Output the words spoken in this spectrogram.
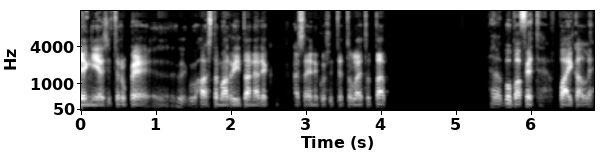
jengi ja sitten rupeaa äh, haastamaan riitaa näiden kanssa ennen kuin sitten tulee tota, äh, Boba Fett paikalle.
